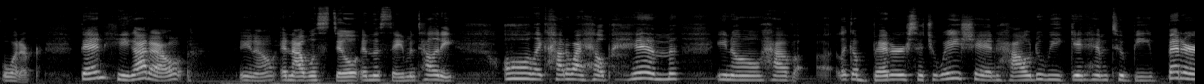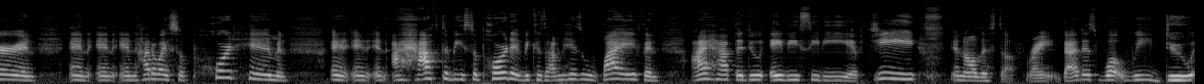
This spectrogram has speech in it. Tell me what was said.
whatever. Then he got out, you know, and I was still in the same mentality oh like how do i help him you know have uh, like a better situation? How do we get him to be better? And and and, and how do i support him? And, and and and i have to be supportive because i'm his wife and i have to do a b c d e f g and all this stuff right? That is what we do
